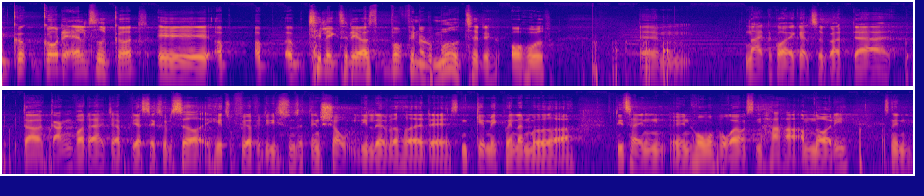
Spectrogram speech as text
går det altid godt? Øh, og, og, og tillæg til det også, hvor finder du mod til det overhovedet? Øhm, nej, det går ikke altid godt. Der er, der er gange, hvor der er, at jeg bliver seksualiseret af heterofører, fordi de synes, at det er en sjov lille, hvad hedder det, sådan gimmick på en eller anden måde, og de tager en, en homo på røven, sådan, haha, I'm naughty, og sådan en,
